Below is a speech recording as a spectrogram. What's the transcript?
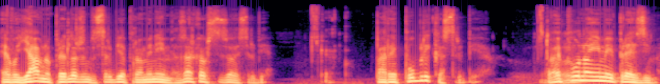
Evo, javno predlažem da Srbija promeni ime. Znaš kako se zove Srbija? Kako? Pa Republika Srbija. To je puno ime i prezime.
